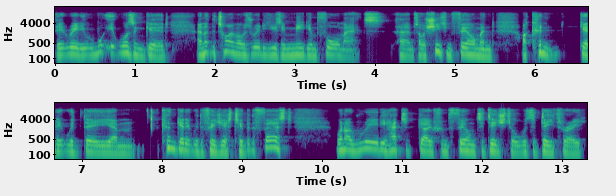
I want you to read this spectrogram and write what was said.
It really it wasn't good. And at the time, I was really using medium formats, um, so I was shooting film, and I couldn't get it with the um, couldn't get it with the Fuji S two. But the first when I really had to go from film to digital was the D three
